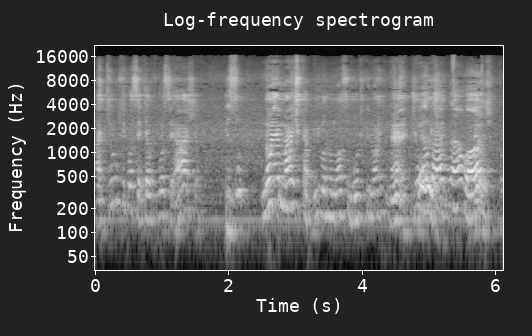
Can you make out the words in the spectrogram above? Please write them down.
aquilo que você quer, o que você acha, isso não é mais cabível no nosso mundo que nós, né, de verdade, hoje. Não, lógico.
